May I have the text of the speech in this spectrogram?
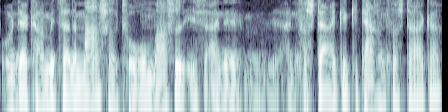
Und der kam mit seinem Marshall-Turm. Marshall ist eine, ein Verstärker, Gitarrenverstärker.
